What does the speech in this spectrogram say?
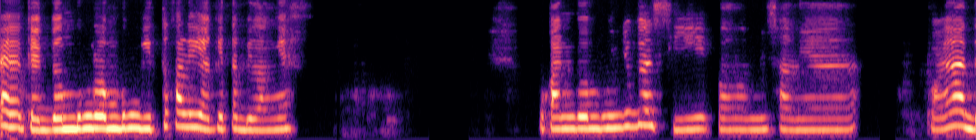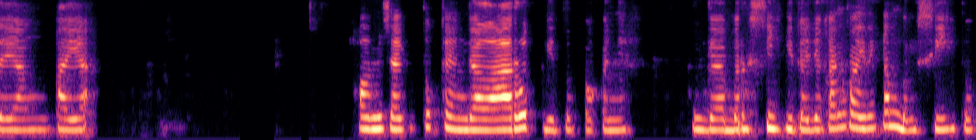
eh, kayak gembung-gembung gitu kali ya kita bilangnya. Bukan gembung juga sih kalau misalnya pokoknya ada yang kayak kalau misalnya itu kayak nggak larut gitu pokoknya nggak bersih gitu aja kan kalau ini kan bersih tuh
